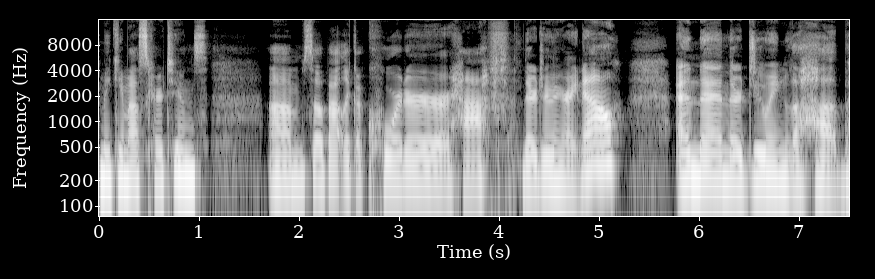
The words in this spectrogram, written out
Mickey Mouse cartoons. Um, so about like a quarter or half they're doing right now. And then they're doing the hub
